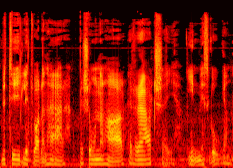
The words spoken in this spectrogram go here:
det tydligt var den här personen har rört sig in i skogen.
